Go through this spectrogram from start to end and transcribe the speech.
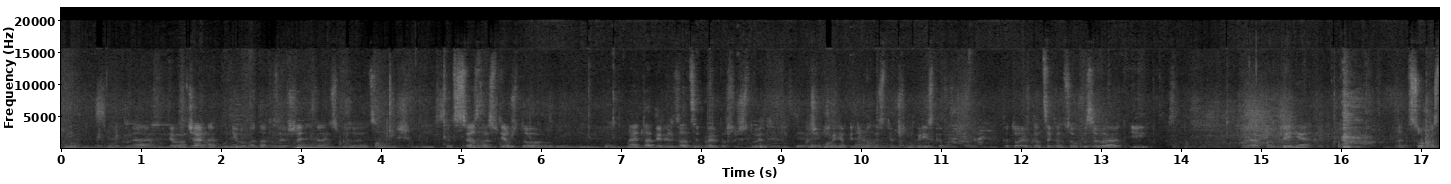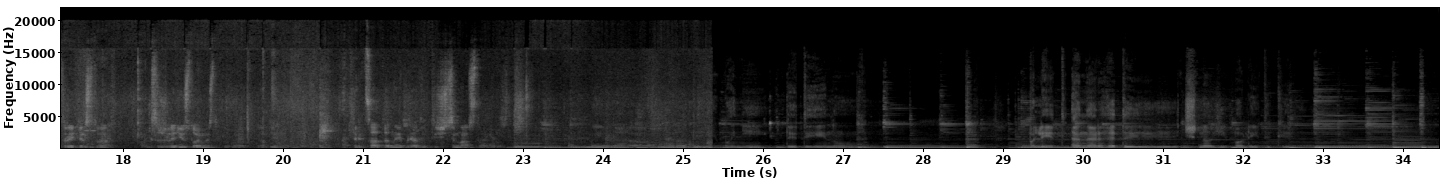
Э, Первоначальная планируемая дата завершения никогда не соблюдается. Связано с тем, что на этапе реализации проектов существует очень много неопределенностей, очень много рисков, которые в конце концов вызывают и э, продление срока строительства, и, к сожалению, стоимости этого объекта. 30 ноября 2017 года. Мені дитину, плід енергетичної політики.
